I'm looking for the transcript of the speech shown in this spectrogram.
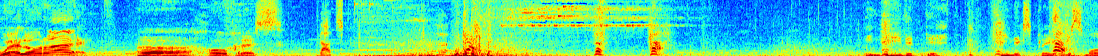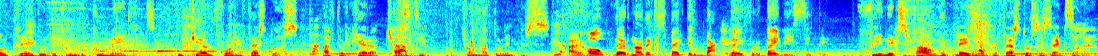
Well, all right. Ah, hopeless. That's Fenyx placed the small cradle between the two maidens who cared for Hephaestus after Hera cast him from Mount Olympus. I hope they're not expecting back pay for babysitting. Fenyx found the place of Hephaestus' exile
